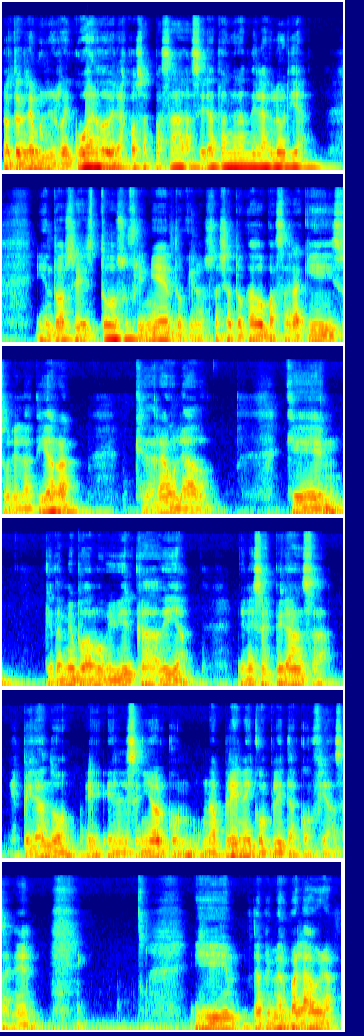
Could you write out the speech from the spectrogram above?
no tendremos ni recuerdo de las cosas pasadas, será tan grande la gloria. Y entonces todo sufrimiento que nos haya tocado pasar aquí sobre la tierra quedará a un lado. Que, que también podamos vivir cada día en esa esperanza esperando eh, en el Señor con una plena y completa confianza en Él. Y la primera palabra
